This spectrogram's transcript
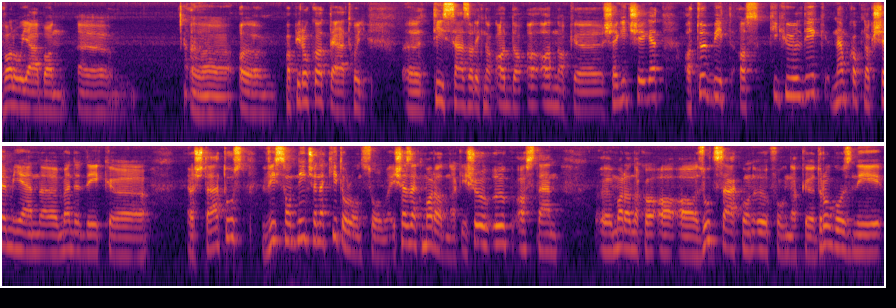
valójában papírokat, tehát hogy 10%-nak adnak segítséget, a többit az kiküldik, nem kapnak semmilyen menedék státuszt, viszont nincsenek kitoloncolva, és ezek maradnak, és ő, ők aztán maradnak a, a, az utcákon, ők fognak drogozni,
